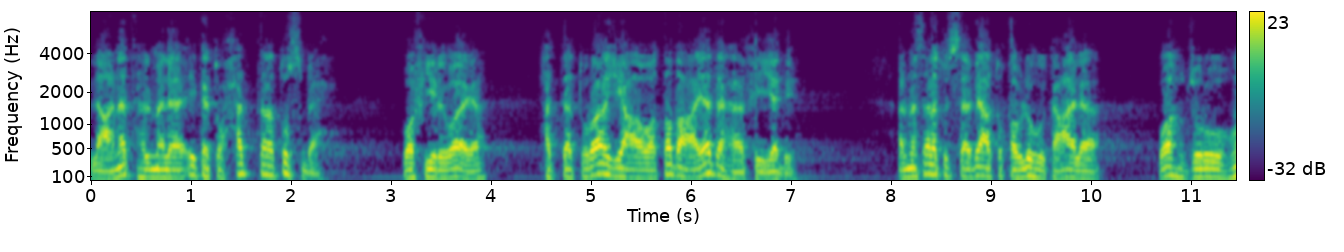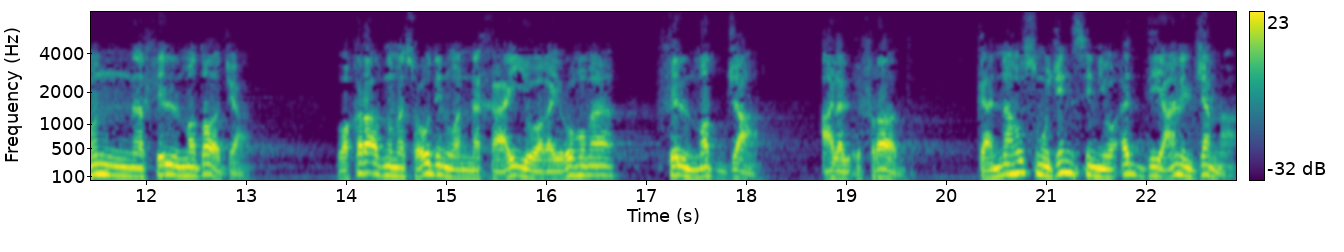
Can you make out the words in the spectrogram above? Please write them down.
لعنتها الملائكة حتى تصبح وفي رواية حتى تراجع وتضع يدها في يده. المسألة السابعة قوله تعالى واهجروهن في المضاجع. وقرأ ابن مسعود والنخعي وغيرهما في المضجع على الإفراد كأنه اسم جنس يؤدي عن الجمع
